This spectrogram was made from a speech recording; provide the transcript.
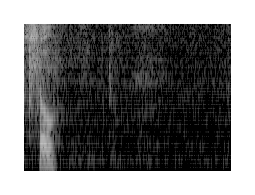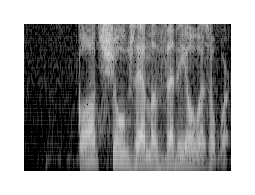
So, God shows them a video, as it were.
